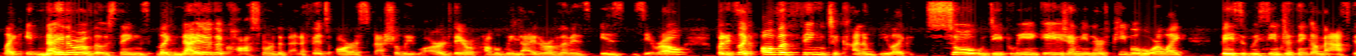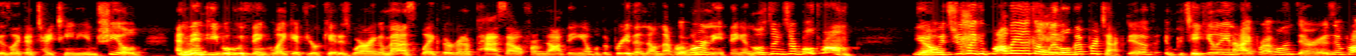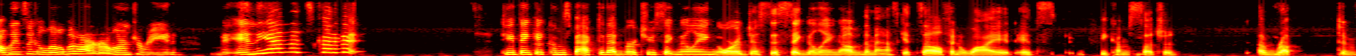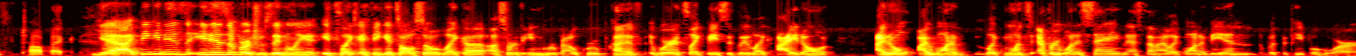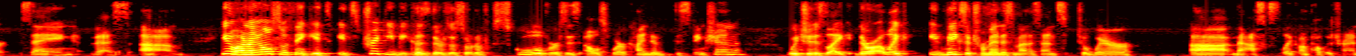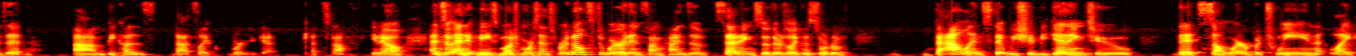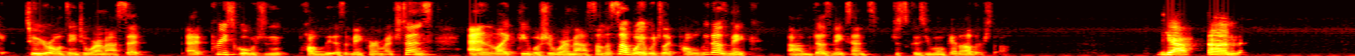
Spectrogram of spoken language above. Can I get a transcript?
like it, neither of those things like neither the cost nor the benefits are especially large they are probably neither of them is is zero but it's like of a thing to kind of be like so deeply engaged i mean there's people who are like basically seem to think a mask is like a titanium shield And Yeah. then people who think like if your kid is wearing a mask, like they're going to pass out from not being able to breathe and they'll never Yeah. learn anything. And those things are both wrong. You know, it's just like it's probably like a little bit protective, and particularly in high prevalence areas, and probably it's like a little bit harder to learn to read. In the end, that's kind of it. Do you think it comes back to that virtue signaling or just the signaling of the mask itself and why it, it's become such a eruptive topic? Yeah, I think it is. It is a virtue signaling. It's like I think it's also like a, a sort of in group out group kind of where it's like basically like I don't, I don't, I want to like once everyone is saying this, then I like want to be in with the people who are saying this. Um, you know, and I also think it's it's tricky because there's a sort of school versus elsewhere kind of distinction, which is like there are like it makes a tremendous amount of sense to wear uh, masks like on public transit um, because that's like where you get get stuff, you know? And so, and it makes much more sense for adults to wear it in some kinds of settings. So there's like a sort of balance that we should be getting to that's somewhere between like two year olds need to wear a mask at, at preschool, which probably doesn't make very much sense. And like people should wear masks on the subway, which like probably does make, um, does make sense just because you won't get other stuff. Yeah. Um,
